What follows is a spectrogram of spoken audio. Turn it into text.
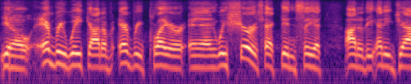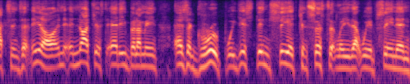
you know, every week out of every player. And we sure as heck didn't see it out of the Eddie Jacksons, and you know, and, and not just Eddie, but I mean, as a group, we just didn't see it consistently that we have seen in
